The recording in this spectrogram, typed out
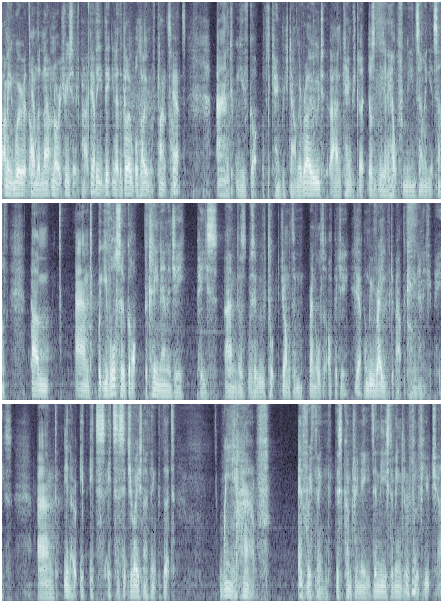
I mean, we're on Yep. the Nor- Norwich Research Park, Yep. the, the, you know, the global home of plant science. And you've got Cambridge down the road, and Cambridge doesn't need any help from me in selling itself. Um, and but you've also got the clean energy piece, and as we said, we've talked to Jonathan Reynolds at Opergy, Yep. and we raved about the clean energy piece. And you know, it, it's it's a situation I think that we have everything this country needs in the east of England for the future.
